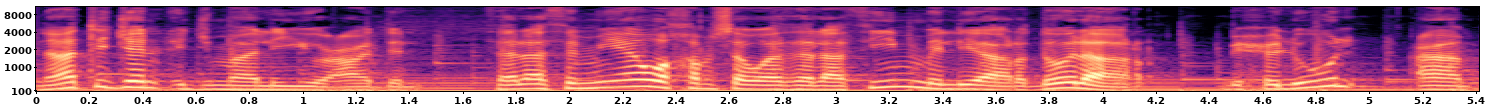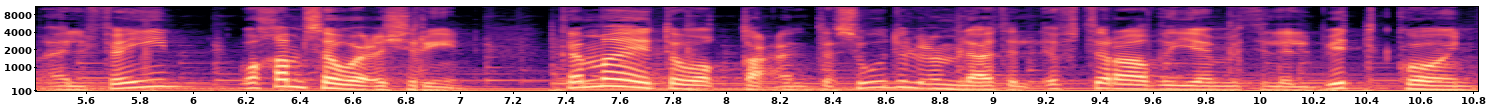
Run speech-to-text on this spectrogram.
ناتجا إجمالي يعادل 335 مليار دولار. بحلول عام 2025 كما يتوقع أن تسود العملات الافتراضية مثل البيتكوين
